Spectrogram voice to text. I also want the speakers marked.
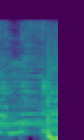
Speaker 1: from the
